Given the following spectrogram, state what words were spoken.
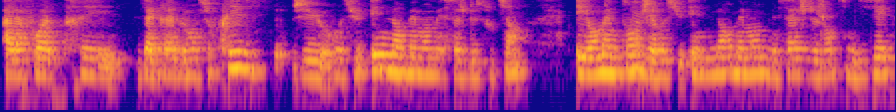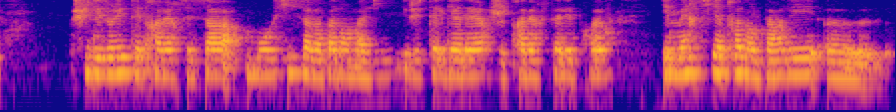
à la fois très agréablement surprise. J'ai reçu énormément de messages de soutien. Et en même temps, mm. j'ai reçu énormément de messages de gens qui me disaient Je suis désolée que tu aies traversé ça, moi aussi ça va pas dans ma vie, j'ai telle galère, je traverse telle épreuve. Et merci à toi d'en parler euh,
